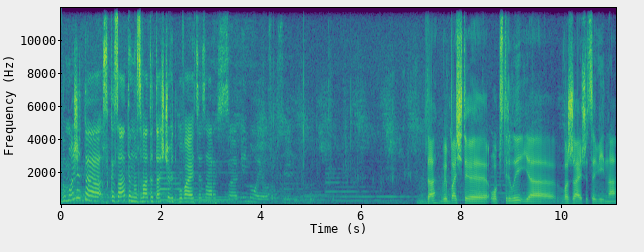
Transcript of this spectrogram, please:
Ви можете сказати, назвати те, що відбувається зараз е, війною? Да, ви бачите обстріли. Я вважаю, що це війна.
